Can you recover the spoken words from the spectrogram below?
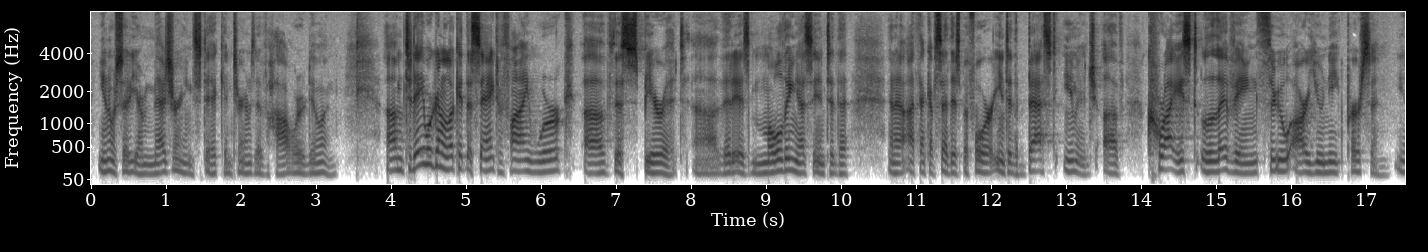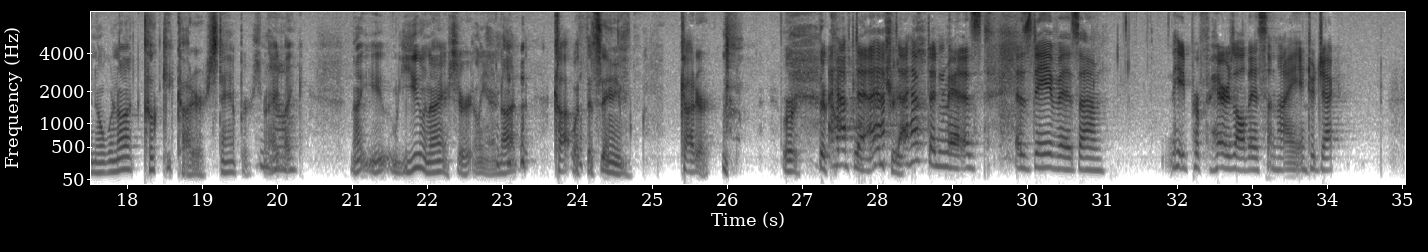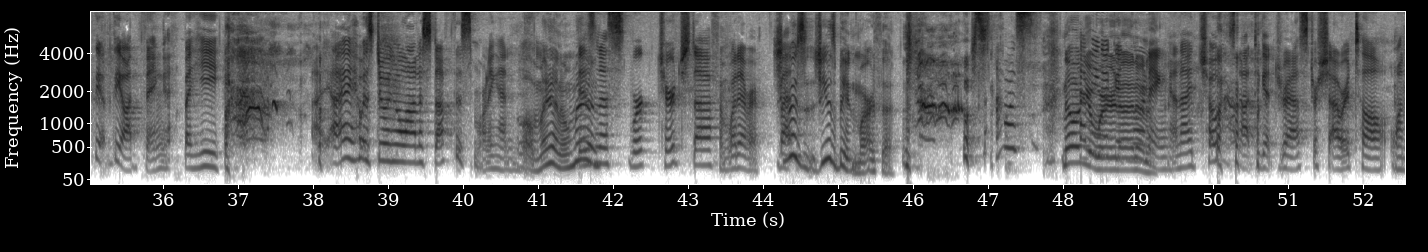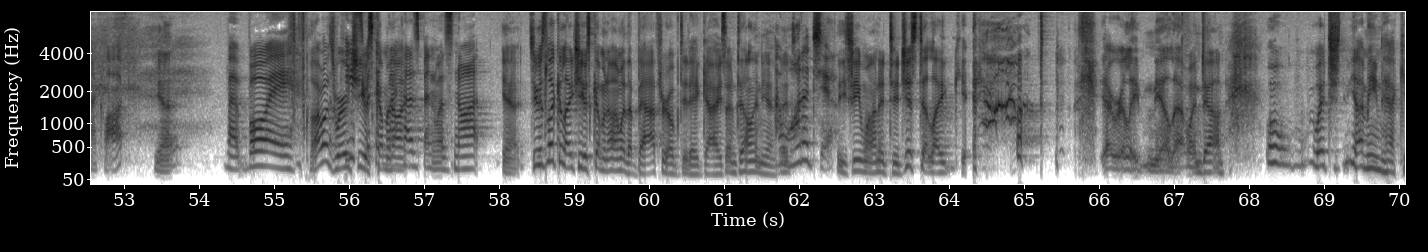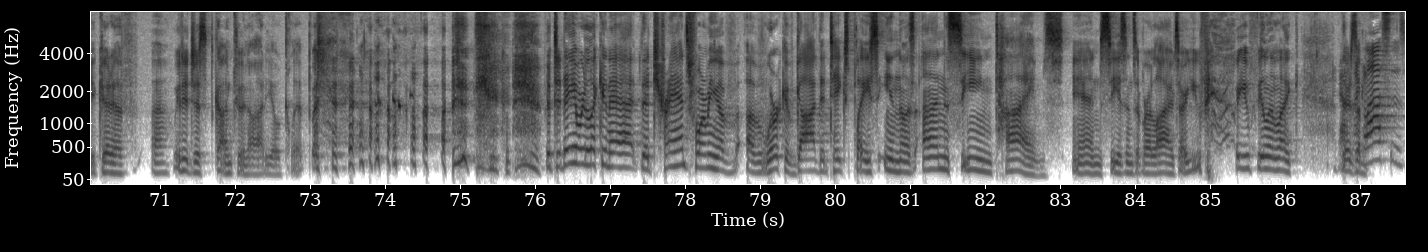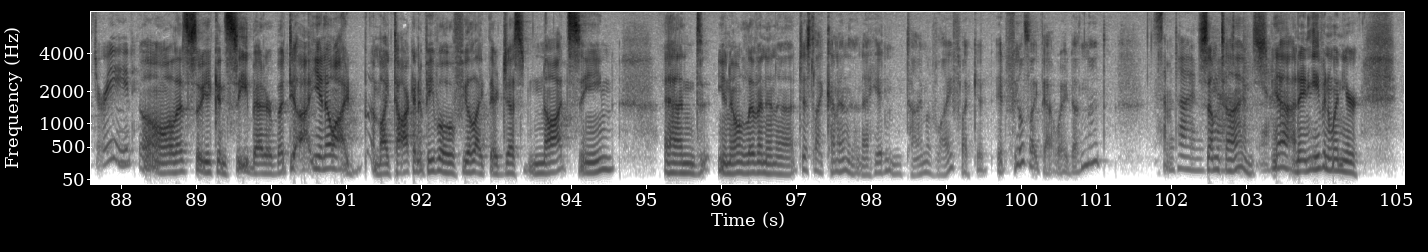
you know sort of your measuring stick in terms of how we're doing um, today we're going to look at the sanctifying work of the Spirit uh, that is molding us into the, and I I think I've said this before, into the best image of Christ living through our unique person. You know, we're not cookie cutter stampers, right? No. Like, not you. You and I certainly are not caught with the same cutter. We're they're I have to, I have complementary. to, I have to admit, as as Dave is, um, he prepares all this, and I interject the, the odd thing, but he I, I was doing a lot of stuff this morning and Oh man, oh man. business, work, church stuff, and whatever. She But was she was being Martha. I was no, you weren't. a good I morning, and I chose not to get dressed or shower till one o'clock. Yeah, But boy, well, I was worried she was coming my on. My husband was not. Yeah, she was looking like she was coming on with a bathrobe today, guys. I'm telling you. I wanted to. She wanted to just to like, yeah, really nail that one down. Well, which yeah, I mean, heck, you could have. Uh, we'd have just gone to an audio clip. but today we're looking at the transforming of, of work of God that takes place in those unseen times and seasons of our lives. Are you are you feeling like there's a glasses to read. Oh, well, that's so you can see better. But uh, you know, I am I talking to people who feel like they're just not seen, and you know, living in a just like kind of in a hidden time of life. Like it, it feels like that way, doesn't it? Sometimes. yeah. Sometimes, yeah. And then even when you're,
